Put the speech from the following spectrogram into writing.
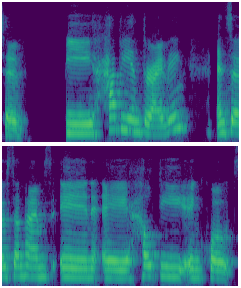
to be happy and thriving. And so sometimes in a healthy, in quotes,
